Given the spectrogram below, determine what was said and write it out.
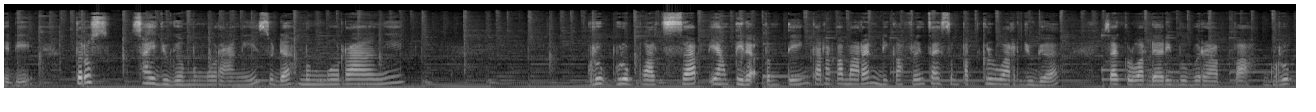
Jadi terus saya juga mengurangi sudah mengurangi grup-grup WhatsApp yang tidak penting karena kemarin di Kavlin saya sempat keluar juga. Saya keluar dari beberapa grup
